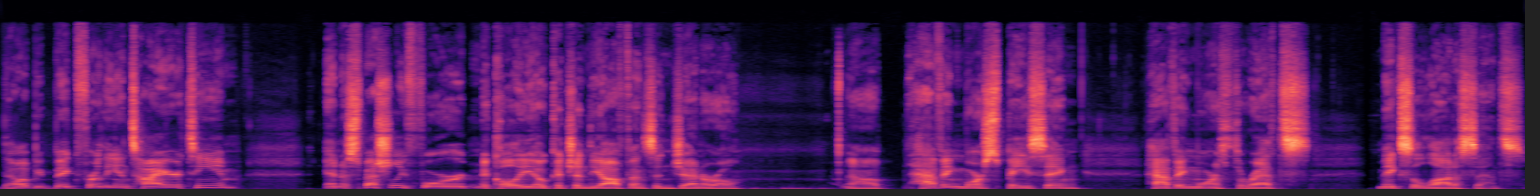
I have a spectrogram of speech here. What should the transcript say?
That would be big for the entire team and especially for Nikola Jokic and the offense in general. Uh, having more spacing, having more threats makes a lot of sense.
